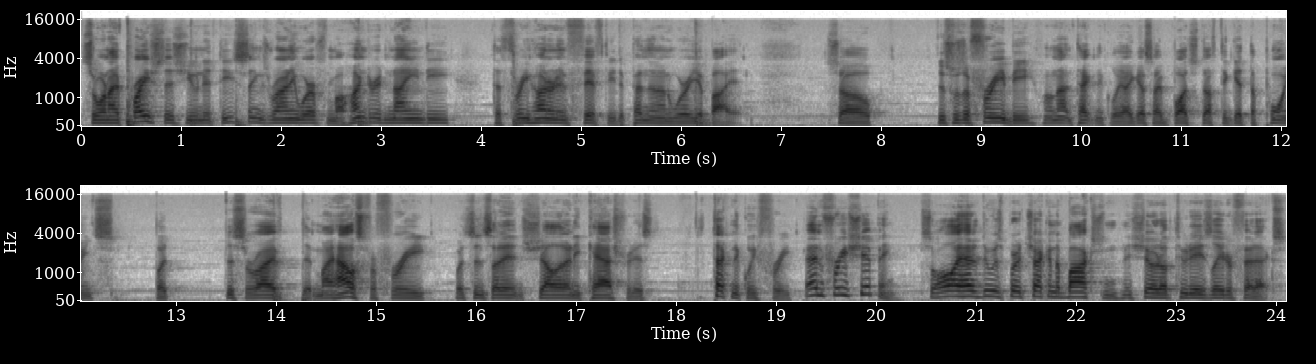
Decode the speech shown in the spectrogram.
So when I priced this unit, these things run anywhere from 190 to 350, depending on where you buy it. So this was a freebie. Well, not technically. I guess I bought stuff to get the points, but this arrived at my house for free. But since I didn't shell out any cash for this, it's technically free and free shipping. So all I had to do was put a check in the box and it showed up two days later FedEx.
